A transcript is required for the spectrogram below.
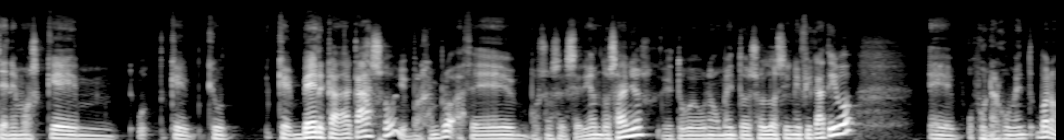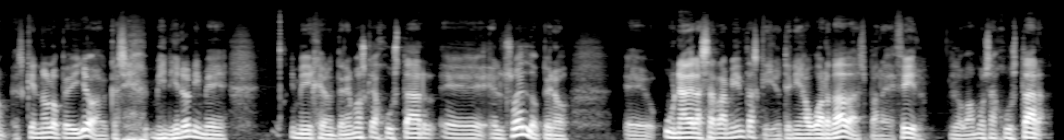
tenemos que que, ver cada caso. Yo, por ejemplo, hace, pues no sé, serían dos años que tuve un aumento de sueldo significativo. Eh, un argumento, bueno, es que no lo pedí yo, casi vinieron y me, y me dijeron, tenemos que ajustar eh, el sueldo, pero eh, una de las herramientas que yo tenía guardadas para decir, lo vamos a ajustar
